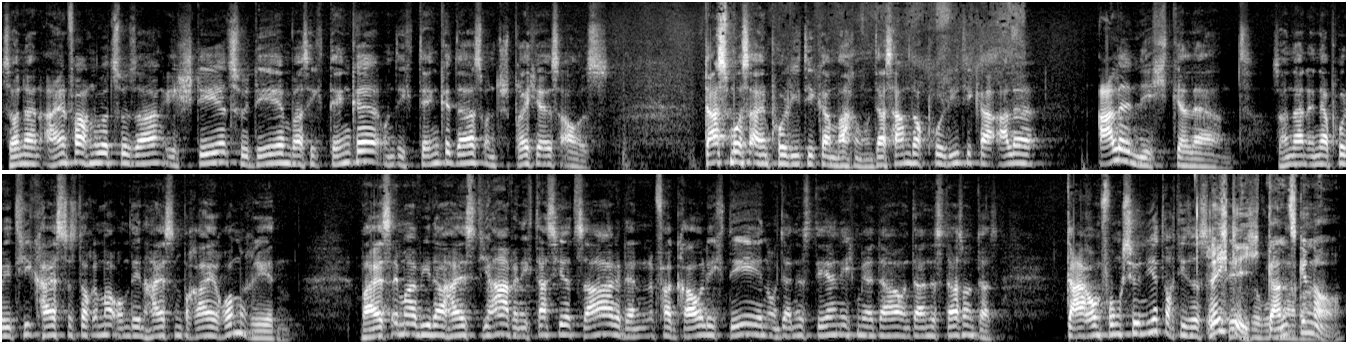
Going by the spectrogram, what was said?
sondern einfach nur zu sagen, ich stehe zu dem, was ich denke und ich denke das und spreche es aus. Das muss ein Politiker machen und das haben doch Politiker alle, alle nicht gelernt, sondern in der Politik heißt es doch immer um den heißen Brei rumreden. Weil es immer wieder heißt, ja, wenn ich das jetzt sage, dann vergraule ich den und dann ist der nicht mehr da und dann ist das und das. Darum funktioniert doch dieses System Richtig, so ganz genau.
